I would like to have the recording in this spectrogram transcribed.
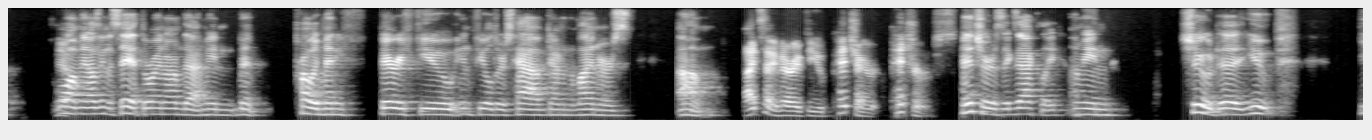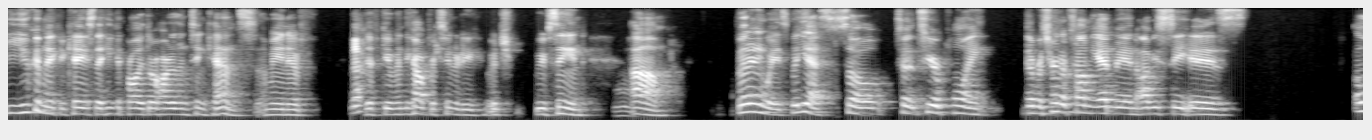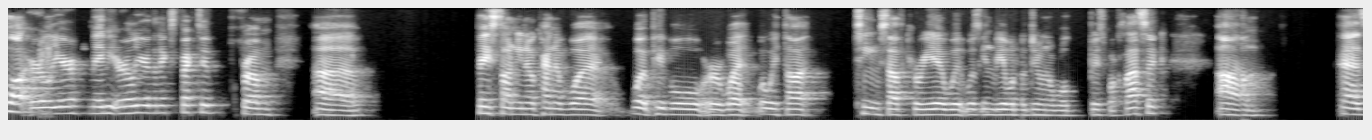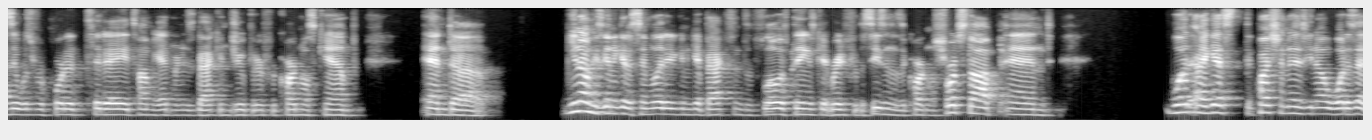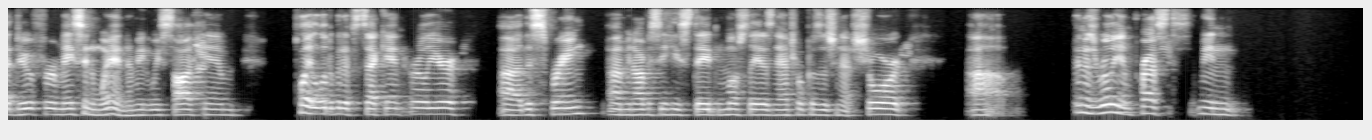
well, I mean, I was going to say a throwing arm that I mean, probably many, very few infielders have down in the minors. Um, I'd say very few pitcher pitchers. Pitchers, exactly. I mean, shoot, uh, you you could make a case that he could probably throw harder than Tink Hence. I mean, if yeah. if given the opportunity, which we've seen. Mm. Um, but anyways, but yes. So to to your point, the return of Tommy Edman obviously is a lot earlier, maybe earlier than expected from uh based on you know kind of what what people or what what we thought team South Korea w- was going to be able to do in the World Baseball Classic. Um as it was reported today, Tommy Edman is back in Jupiter for Cardinals camp and uh you know he's going to get assimilated, going to get back into the flow of things, get ready for the season as a Cardinals shortstop and what I guess the question is, you know, what does that do for Masyn Winn? I mean, we saw him play a little bit of second earlier uh, this spring. I mean, obviously he stayed mostly at his natural position at short, uh, and is really impressed. I mean,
